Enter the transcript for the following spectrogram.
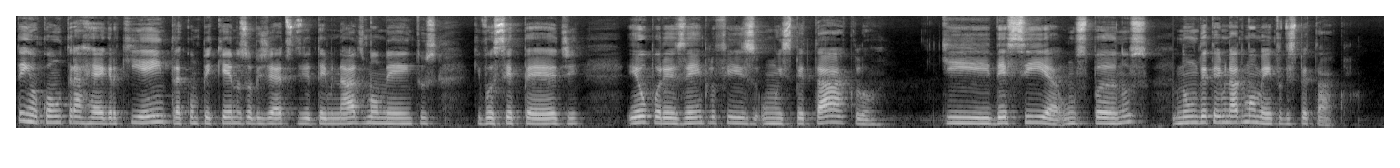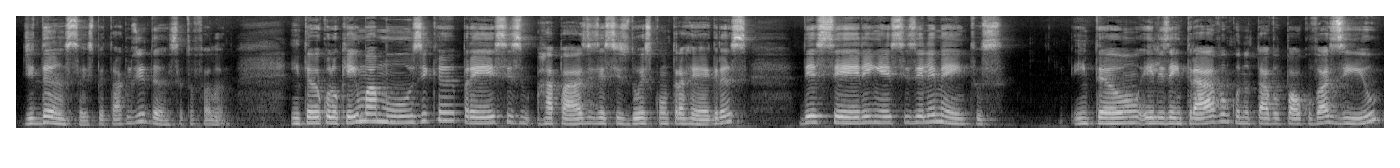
Tem o contra-regra que entra com pequenos objetos em determinados momentos que você pede. Eu, por exemplo, fiz um espetáculo que descia uns panos num determinado momento do espetáculo, de dança, espetáculo de dança, estou falando. Então eu coloquei uma música para esses rapazes, esses dois contra-regras, descerem esses elementos. Então eles entravam quando estava o palco vazio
